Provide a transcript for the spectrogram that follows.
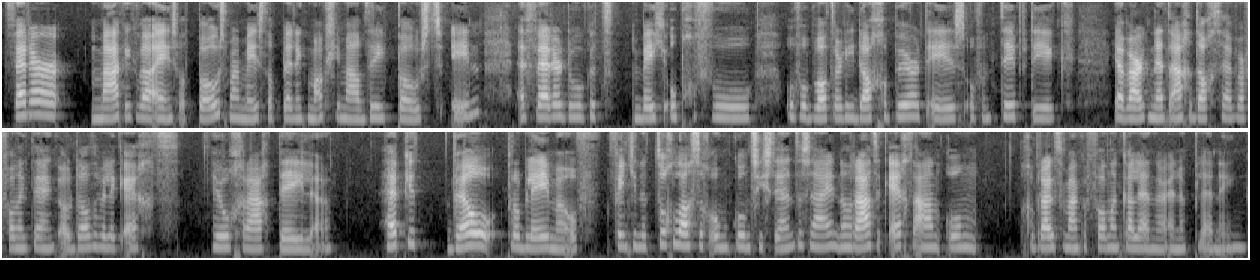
Verder maak ik wel eens wat posts, maar meestal plan ik maximaal drie posts in. En verder doe ik het een beetje op gevoel of op wat er die dag gebeurd is. Of een tip die ik, ja, waar ik net aan gedacht heb, waarvan ik denk, oh, dat wil ik echt heel graag delen. Heb je wel problemen of vind je het toch lastig om consistent te zijn, dan raad ik echt aan om gebruik te maken van een kalender en een planning.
